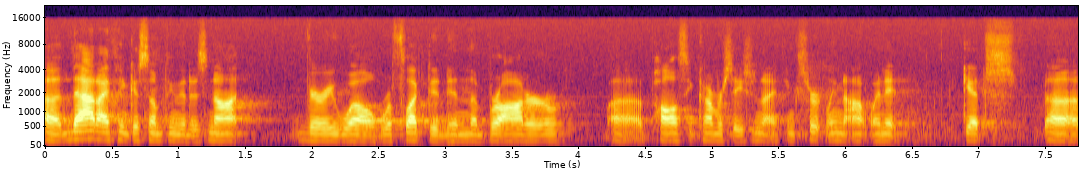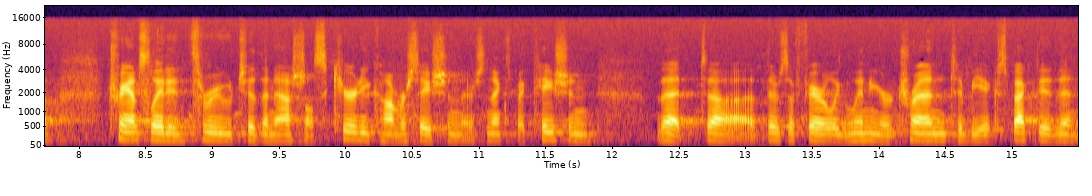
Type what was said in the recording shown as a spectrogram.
uh, that I think is something that is not very well reflected in the broader uh, policy conversation. I think certainly not when it gets uh, translated through to the national security conversation. There's an expectation that uh, there's a fairly linear trend to be expected, and,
